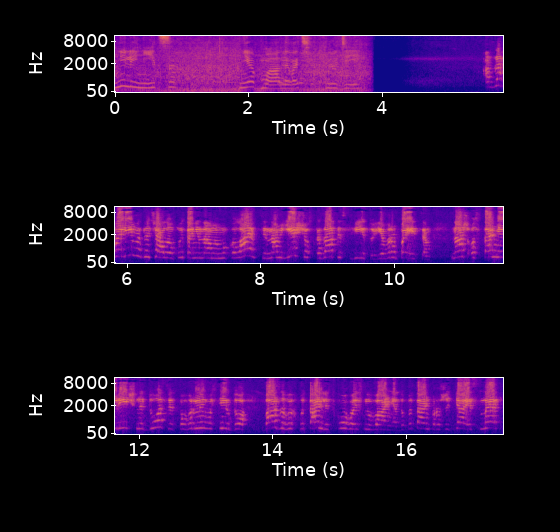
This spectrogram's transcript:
не лениться, не обманывать людей. А взагалі визначали опитані нами миколаївці, нам є що сказати світу, європейцям. Наш останньорічний досвід повернув усіх до базових питань людського існування, до питань про життя і смерть,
